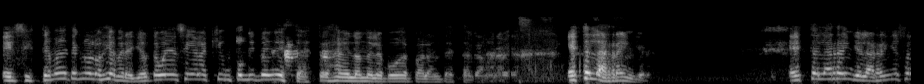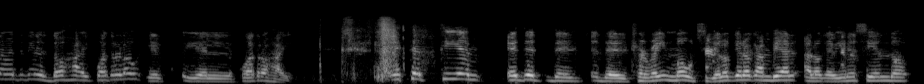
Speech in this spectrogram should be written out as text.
El sistema de tecnología, mira, yo te voy a enseñar aquí un poquito en esta. Este es ver dónde le puedo dar para adelante esta cámara. Esta es la Ranger. Esta es la Ranger. La Ranger solamente tiene el 2 high, 4 low y el, y el 4 high. Este TM es de- del, del terrain mode. Si yo lo quiero cambiar a lo que viene siendo.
